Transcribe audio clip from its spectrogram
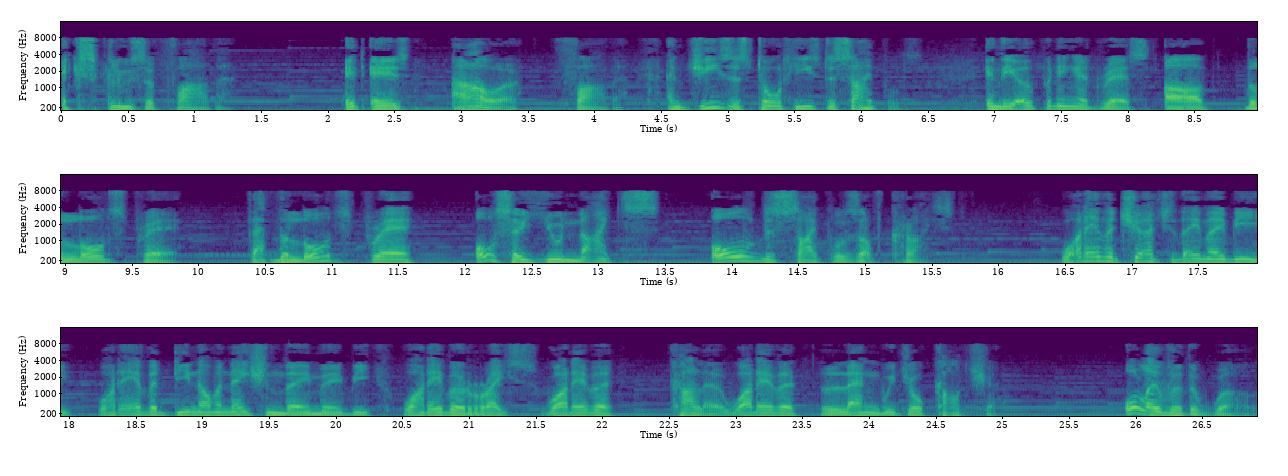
exclusive Father. It is our Father. And Jesus taught his disciples in the opening address of the Lord's Prayer that the Lord's Prayer also unites all disciples of Christ. Whatever church they may be, whatever denomination they may be, whatever race, whatever color, whatever language or culture, all over the world,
